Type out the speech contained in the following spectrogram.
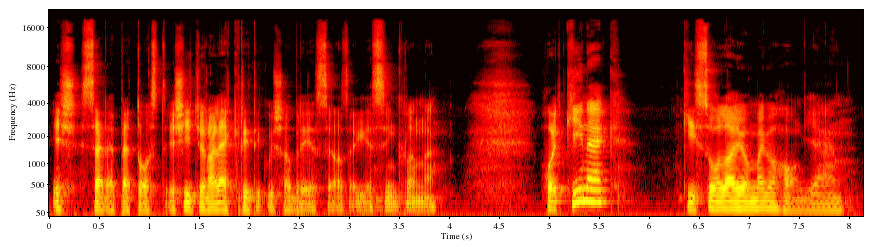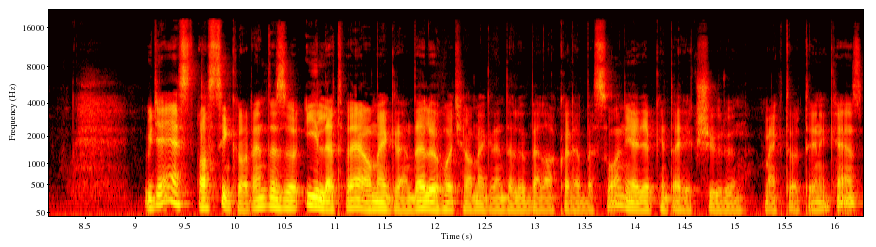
és szerepet oszt, és így jön a legkritikusabb része az egész szinkronnak. Hogy kinek kiszólaljon meg a hangján. Ugye ezt a szinkronrendező, illetve a megrendelő, hogyha a megrendelő bele akar ebbe szólni, egyébként elég sűrűn megtörténik ez,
